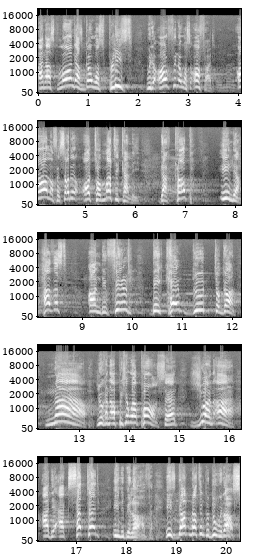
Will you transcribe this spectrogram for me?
And as long as God was pleased with the offering that was offered, Amen. all of a sudden, automatically, the crop in the harvest on the field became good to God. Now, you can appreciate what Paul said. You and I are the accepted in the beloved. It's got nothing to do with us.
